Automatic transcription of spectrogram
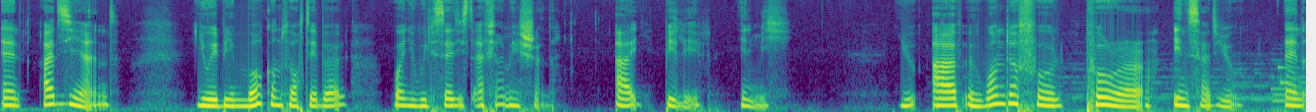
And at the end, you will be more comfortable when you will say this affirmation I believe in me. You have a wonderful power inside you, and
